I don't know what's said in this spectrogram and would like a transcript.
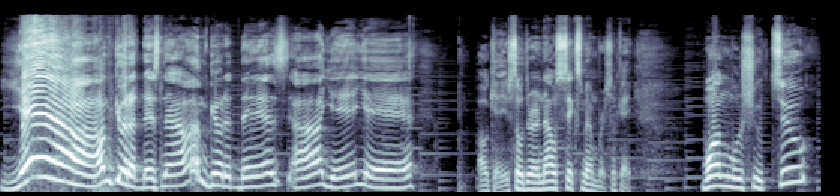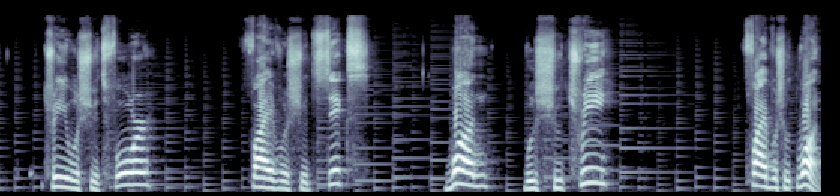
Yeah! I'm good at this now. I'm good at this. Ah, yeah, yeah. Okay, so there are now six members. Okay. One will shoot two, three will shoot four, five will shoot six, one will shoot three, five will shoot one.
